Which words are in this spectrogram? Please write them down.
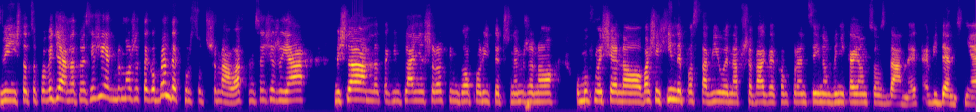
zmienić to, co powiedziałam. Natomiast ja się jakby może tego będę kursu trzymała, w tym sensie, że ja myślałam na takim planie szerokim geopolitycznym, że no umówmy się, no właśnie Chiny postawiły na przewagę konkurencyjną wynikającą z danych, ewidentnie.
